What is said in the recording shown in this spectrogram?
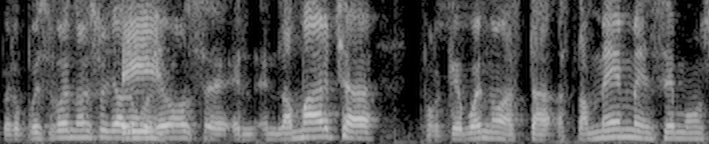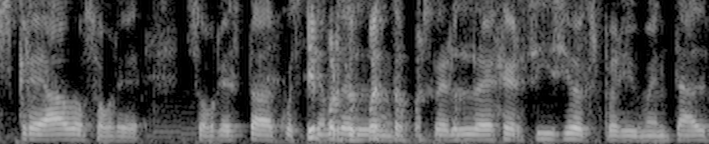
pero pues bueno, eso ya lo veremos eh, en, la marcha, porque bueno, hasta, hasta memes hemos creado sobre, sobre esta cuestión por supuesto, por supuesto. del ejercicio experimental.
